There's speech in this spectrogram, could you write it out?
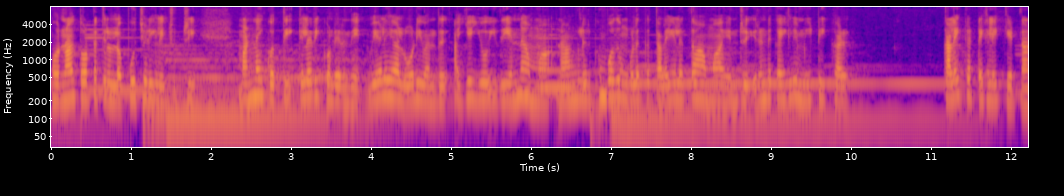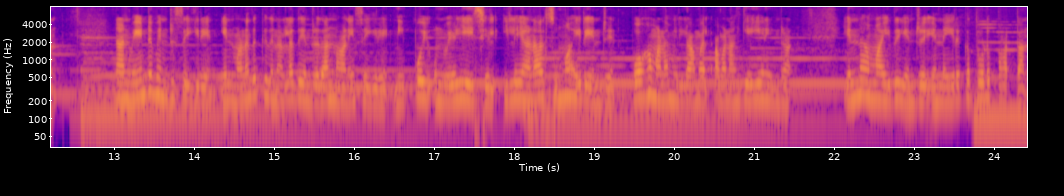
ஒரு நாள் தோட்டத்தில் உள்ள பூச்செடிகளை சுற்றி மண்ணை கொத்தி கிளறி கொண்டிருந்தேன். வேலையால் ஓடி வந்து ஐயையோ இது என்ன அம்மா? நாங்கள் இருக்கும்போது உங்களுக்கு தலையெழுத்தா அம்மா? என்று இரண்டு கைகளையும் நீட்டி க களைக்கட்டைகளை கேட்டான். நான் வேண்டும் என்று செய்கிறேன். என் மனதுக்கு இது நல்லது என்றுதான் நானே செய்கிறேன். நீ போய் உன் வேலையை செல். இல்லையானால் சும்மா இரு என்றேன். போக மனம் இல்லாமல் அவன் அங்கேயே நின்றான். என்ன அம்மா இது? என்று என்னை இரக்கத்தோடு பார்த்தான்.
